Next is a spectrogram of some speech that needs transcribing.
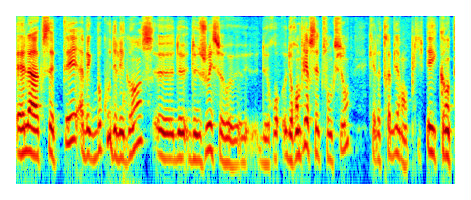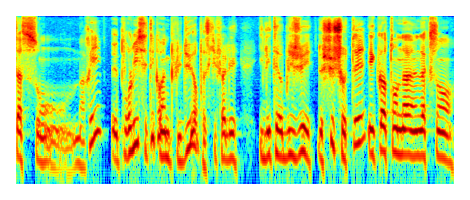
Elle a accepté avec beaucoup d'élégance euh, de, jouer de remplir cette fonction qu'elle a très bien rempli. Et quant à son mari, euh, pour lui, c'était quand même plus dur parce qu'il fallait, il était obligé de chuchoter. Et quand on a un accent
